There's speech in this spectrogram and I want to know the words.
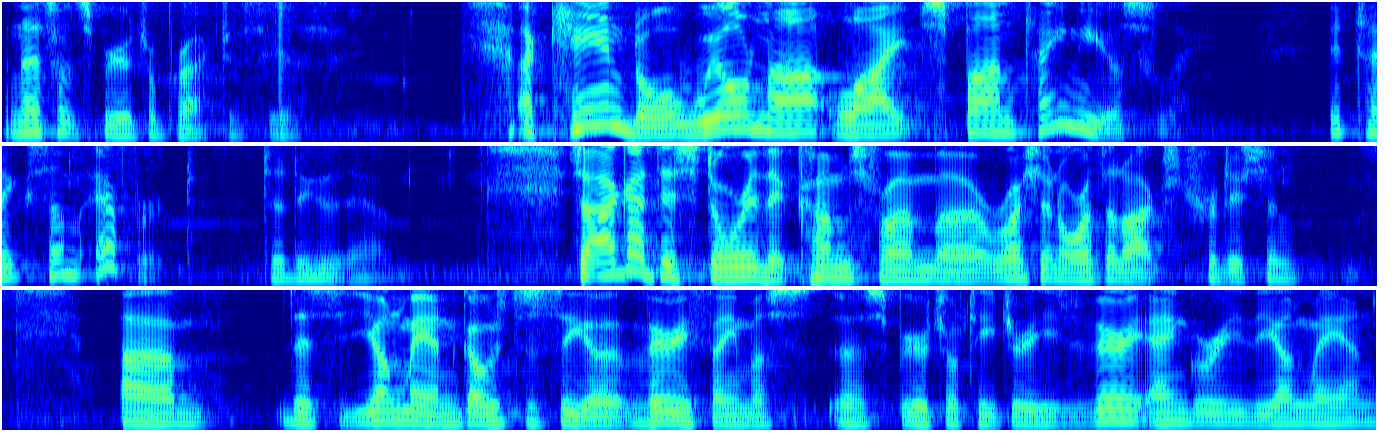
And that's what spiritual practice is. A candle will not light spontaneously. It takes some effort to do that. So I got this story that comes from Russian Orthodox tradition. Um, this young man goes to see a very famous uh, spiritual teacher. He's very angry, the young man.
